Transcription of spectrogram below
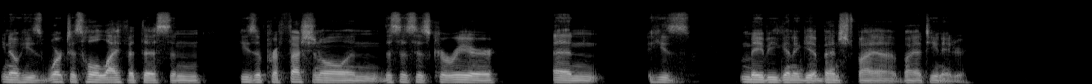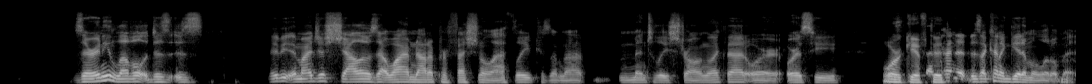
you know, he's worked his whole life at this and he's a professional and this is his career and he's maybe going to get benched by a by a teenager. Is there any level does is maybe am I just shallow is that why I'm not a professional athlete because I'm not mentally strong like that or or is he Or that gifted. kinda, does that kind of get him a little bit?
